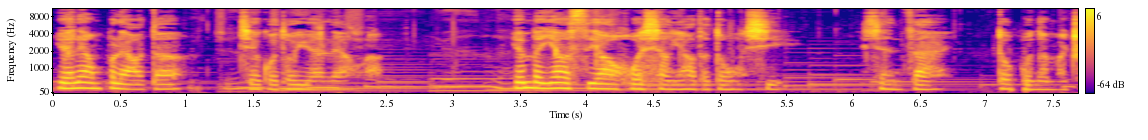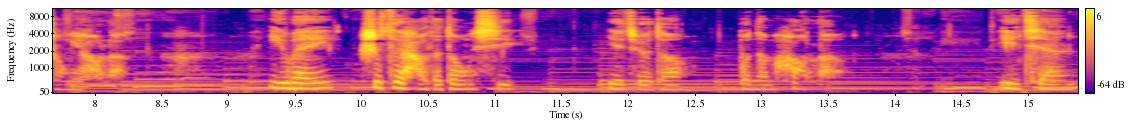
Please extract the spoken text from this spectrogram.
原谅不了的结果都原谅了。原本要死要活想要的东西，现在都不那么重要了。以为是最好的东西，也觉得不那么好了。以前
